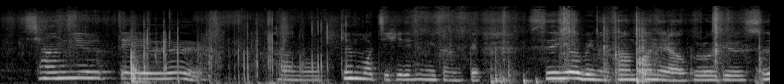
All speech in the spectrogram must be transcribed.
「シャンユー」っていうあの剣持秀文さんって水曜日のカンパネラをプロデュース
